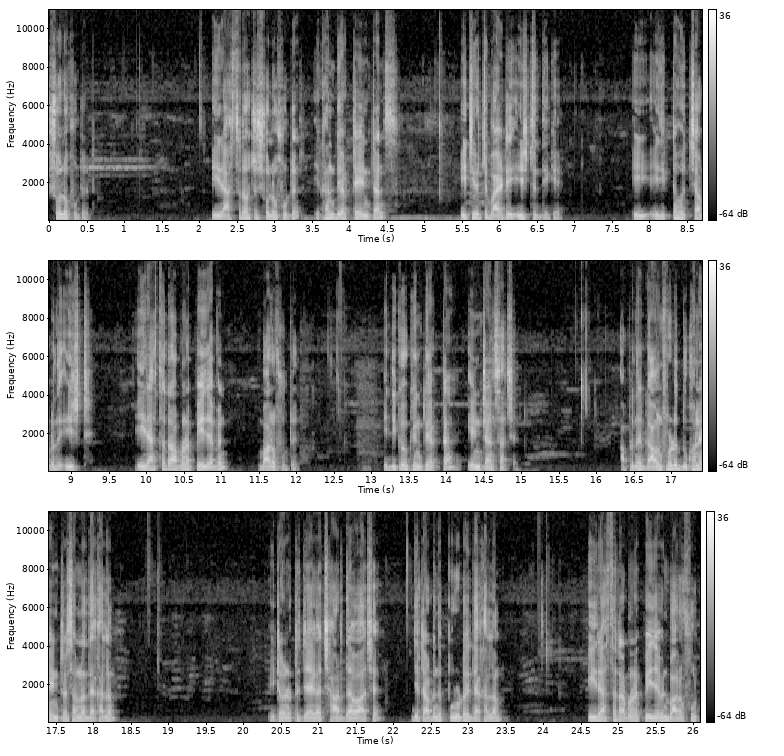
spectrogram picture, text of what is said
ষোলো ফুটের। এই রাস্তাটা হচ্ছে ষোলো ফুটের। এখান দিয়ে একটা এন্ট্রান্স এটি হচ্ছে বাড়িটি ইস্টের দিকে। এই এই দিকটা হচ্ছে আপনাদের ইস্ট। এই রাস্তাটা আপনারা পেয়ে যাবেন বারো ফুটের। এদিকেও কিন্তু একটা এন্ট্রান্স আছে। আপনাদের গ্রাউন্ড ফ্লোরের দুখানা এন্ট্রান্স আমরা দেখালাম। এটা অনেকটা জায়গা ছাড় দেওয়া আছে, যেটা আপনাদের পুরোটাই দেখালাম। এই রাস্তাটা আপনারা পেয়ে যাবেন বারো ফুট।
